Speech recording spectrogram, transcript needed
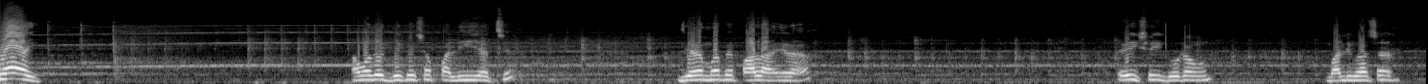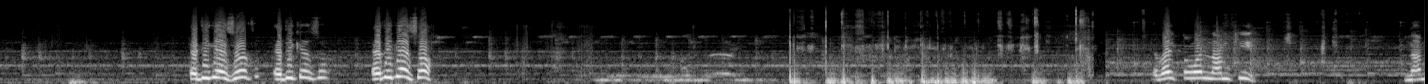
ভাই! আমাদের দেখে সব পালিয়ে যাচ্ছে। যেরকম ভাবে পালা এরা। এই সেই গোডাউন বালি ভাষার এদিকে এসো এদিকে এসো এদিকে এসো। ভাই তোমার নাম কি নাম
